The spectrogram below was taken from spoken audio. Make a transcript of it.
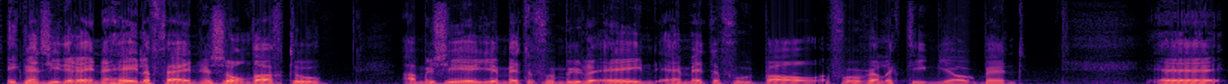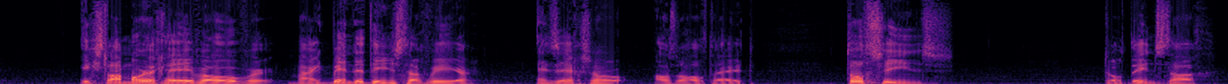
Ik wens iedereen een hele fijne zondag toe. Amuseer je met de Formule 1 en met de voetbal, voor welk team je ook bent. Uh, ik sla morgen even over, maar ik ben de dinsdag weer. En zeg zo als altijd: Tot ziens. Tot dinsdag.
